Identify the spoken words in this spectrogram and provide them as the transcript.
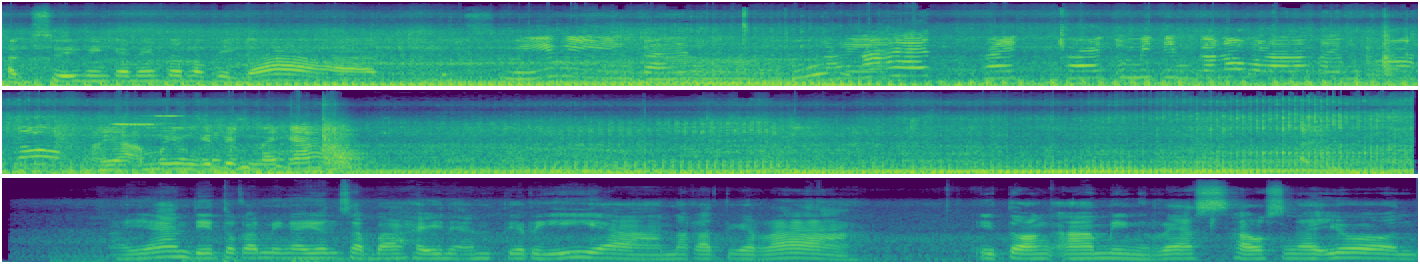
Pag-swimming kami ito na bigat. Swimming kahit kahit kahit kahit umitim ka na wala lang tayong pasok. Hayaan mo yung itim na yan. Ayan, dito kami ngayon sa bahay ni Auntie Ria, nakatira. Ito ang aming rest house ngayon.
